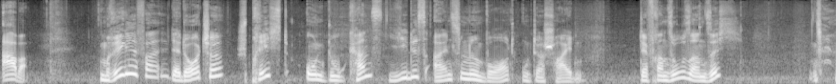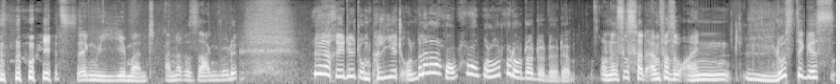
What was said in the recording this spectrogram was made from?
Aber im Regelfall der Deutsche spricht und du kannst jedes einzelne Wort unterscheiden. Der Franzose an sich, wo jetzt irgendwie jemand anderes sagen würde, er redet und parliert und blablabla. und es ist halt einfach so ein lustiges,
